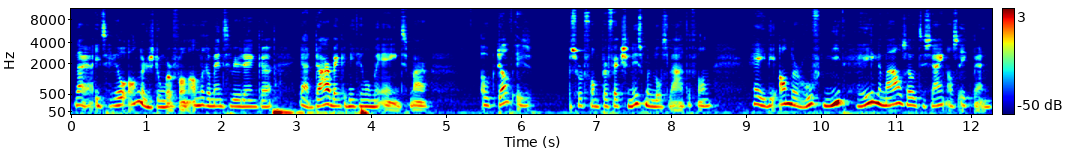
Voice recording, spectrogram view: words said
nou ja, iets heel anders doen waarvan andere mensen weer denken, ja, daar ben ik het niet helemaal mee eens. Maar ook dat is een soort van perfectionisme loslaten van, hé, hey, die ander hoeft niet helemaal zo te zijn als ik ben.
